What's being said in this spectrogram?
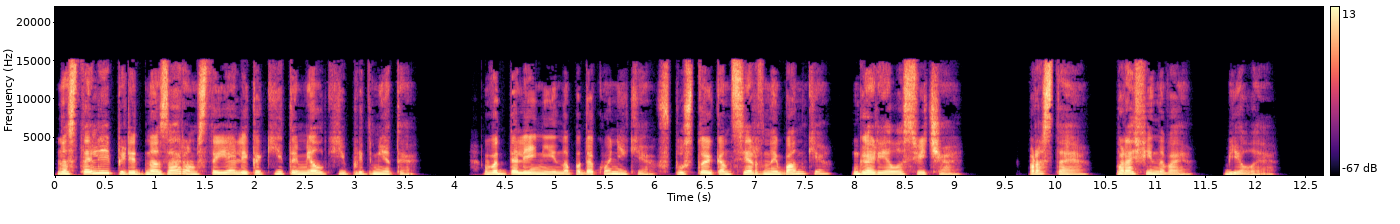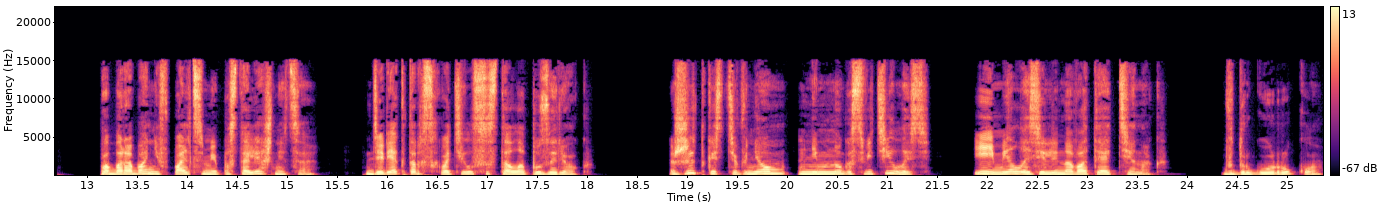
На столе перед Назаром стояли какие-то мелкие предметы. В отдалении на подоконнике, в пустой консервной банке, горела свеча. Простая, парафиновая, белая. Побарабанив пальцами по столешнице, директор схватил со стола пузырек. Жидкость в нем немного светилась и имела зеленоватый оттенок. В другую руку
